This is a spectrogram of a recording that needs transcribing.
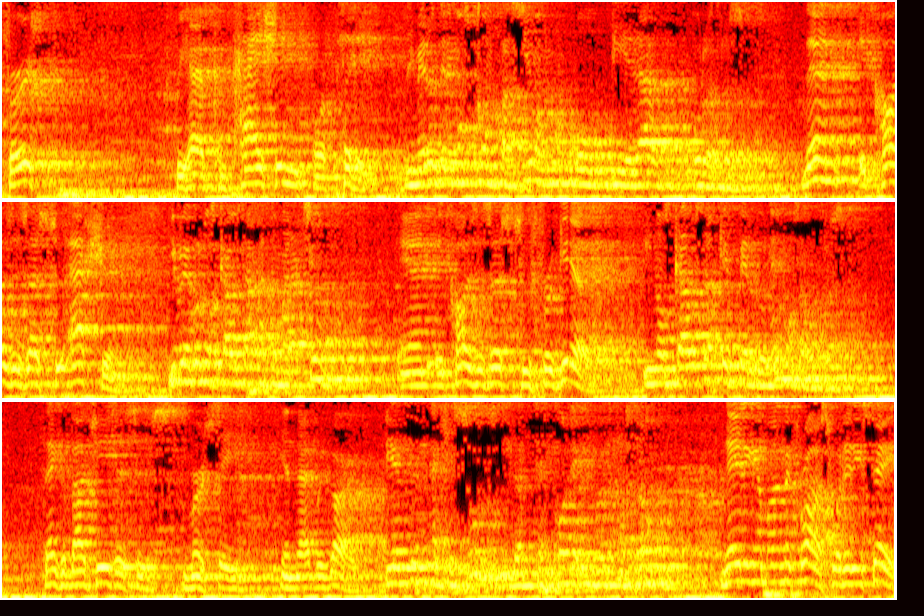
First, we have compassion or pity. Primero tenemos compasión o piedad por otros. Then it causes us to action Y luego nos causa a tomar acción. and it causes us to forgive. Y nos causa que perdonemos a otros. Think about Jesus' mercy in that regard. Piensen a Jesús y la misericordia que nos demostró. Nailing him on the cross, what did he say?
